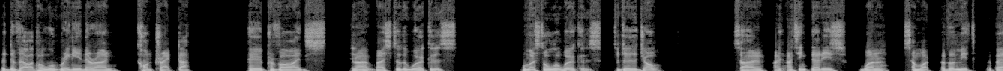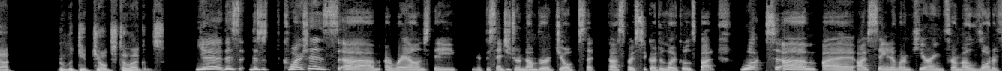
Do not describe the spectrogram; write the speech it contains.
the developer will bring in their own contractor who provides, you know, most of the workers almost all the workers to do the job. So I, I think that is one somewhat of a myth about we give jobs to locals. Yeah, there's there's quotas um, around the you know, percentage or number of jobs that are supposed to go to locals. But what um, I, have seen and what I'm hearing from a lot of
